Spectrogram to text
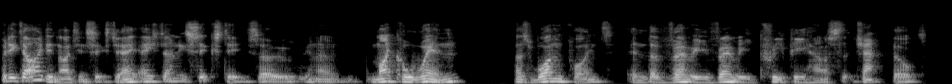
But he died in 1968, aged only 60. So, you know, Michael Wynn has one point in the very, very creepy house that Jack built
